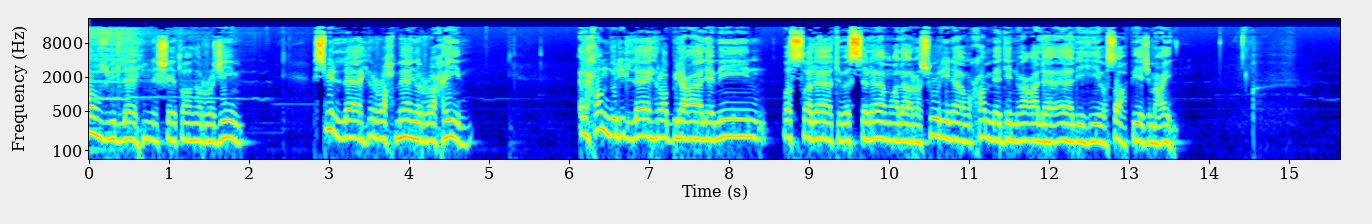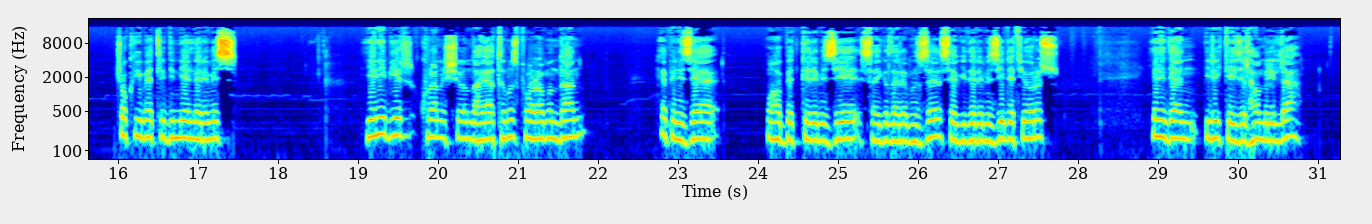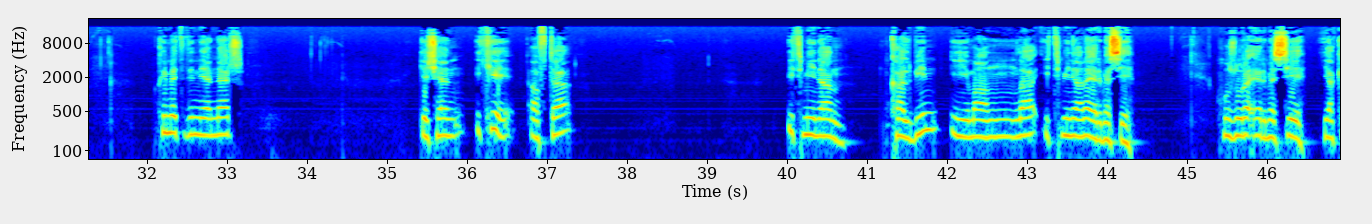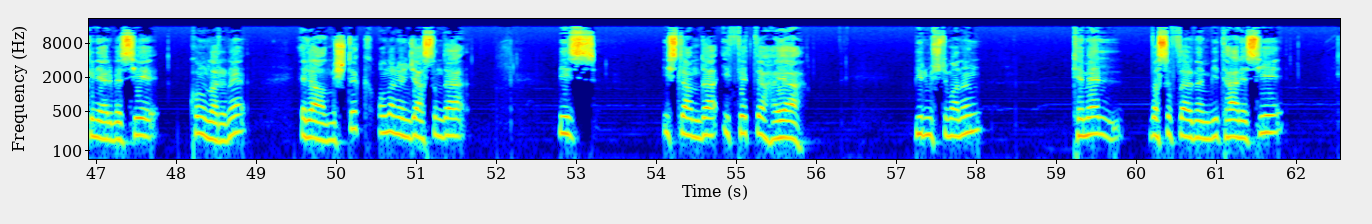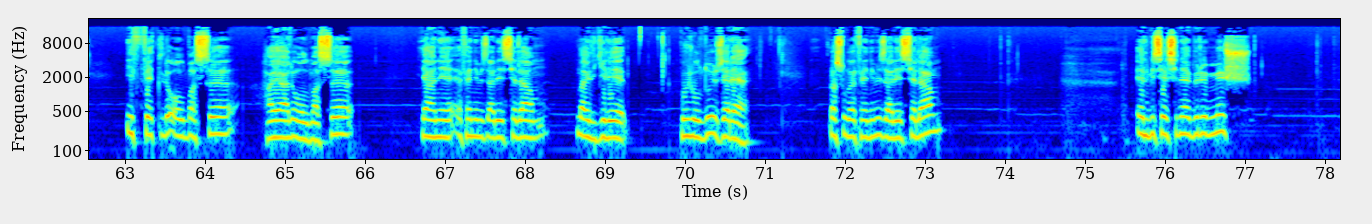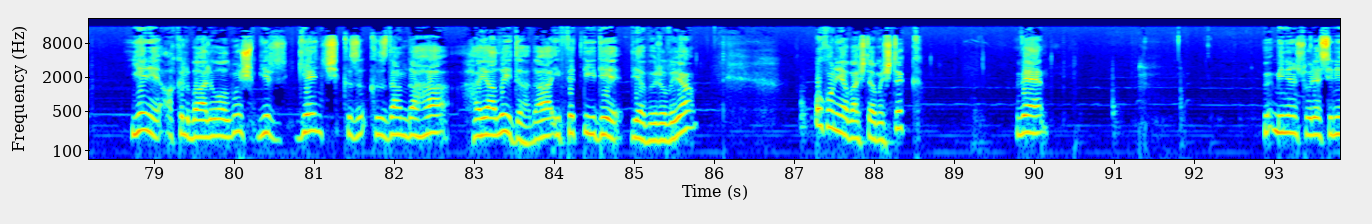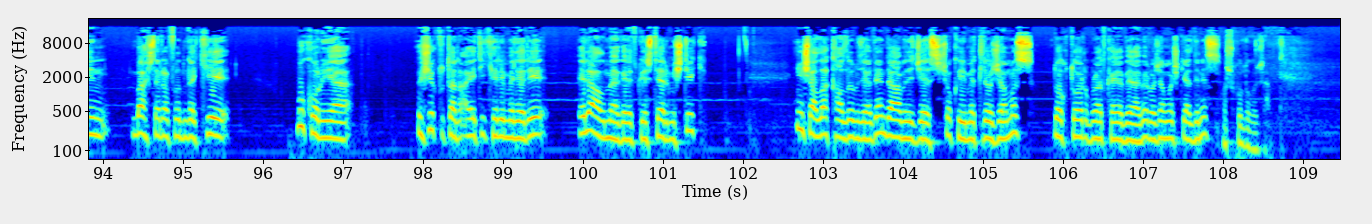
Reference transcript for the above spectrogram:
Euzu billahi mineşşeytanirracim. Bismillahirrahmanirrahim. Elhamdülillahi rabbil alamin. Ves salatu vesselam ala rasulina Muhammedin ve ala alihi ve sahbihi ecmaîn. Çok kıymetli dinleyenlerimiz, yeni bir Kur'an ışığında hayatımız programından hepinize muhabbetlerimizi, saygılarımızı, sevgilerimizi iletiyoruz. Yeniden birlikteyiz elhamdülillah. Kıymetli dinleyenler, geçen iki hafta itminan, kalbin imanla itminana ermesi, huzura ermesi, yakın ermesi konularını ele almıştık. Ondan önce aslında biz İslam'da iffet ve haya bir Müslümanın temel vasıflarından bir tanesi iffetli olması, hayali olması. Yani Efendimiz Aleyhisselam'la ilgili buyurulduğu üzere Resul Efendimiz Aleyhisselam elbisesine bürünmüş yeni akıl bali olmuş bir genç kız, kızdan daha hayalıydı, daha iffetliydi diye buyuruluyor. O konuya başlamıştık ve Müminin suresinin baş tarafındaki bu konuya ışık tutan ayeti kerimeleri ele almaya gayret göstermiştik. İnşallah kaldığımız yerden devam edeceğiz. Çok kıymetli hocamız Doktor Murat Kaya beraber. Hocam hoş geldiniz. Hoş bulduk hocam.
